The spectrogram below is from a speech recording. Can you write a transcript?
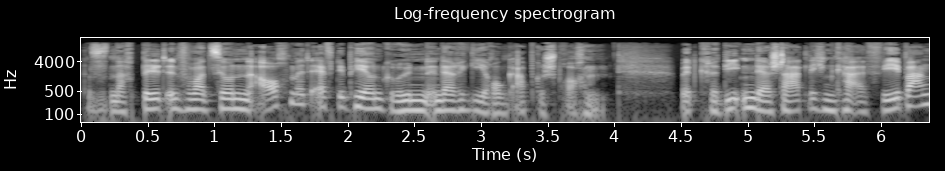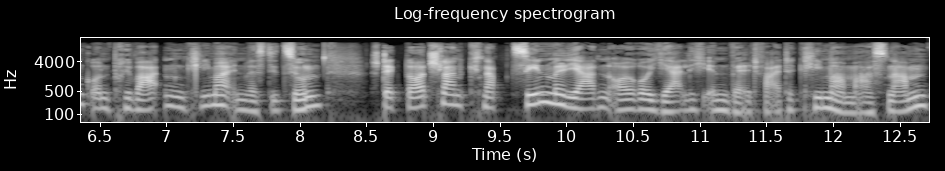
Das ist nach Bildinformationen auch mit FDP und Grünen in der Regierung abgesprochen. Mit Krediten der staatlichen KfW-Bank und privaten Klimainvestitionen steckt Deutschland knapp 10 Milliarden Euro jährlich in weltweite Klimamaßnahmen.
